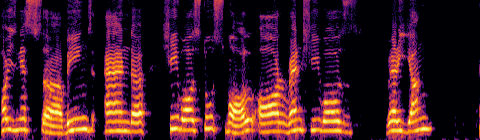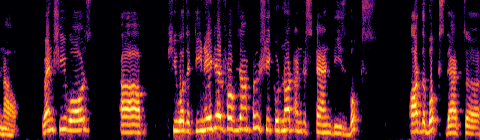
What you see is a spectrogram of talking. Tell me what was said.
poisonous uh, beings and uh, she was too small or when she was very young now, when she was, uh, she was a teenager, for example, she could not understand these books or the books that uh,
